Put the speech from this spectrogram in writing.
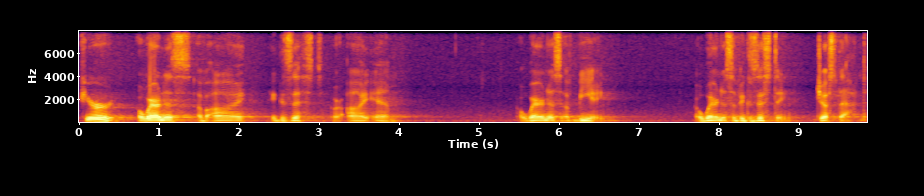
pure awareness of I exist or I am, awareness of being, awareness of existing, just that.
